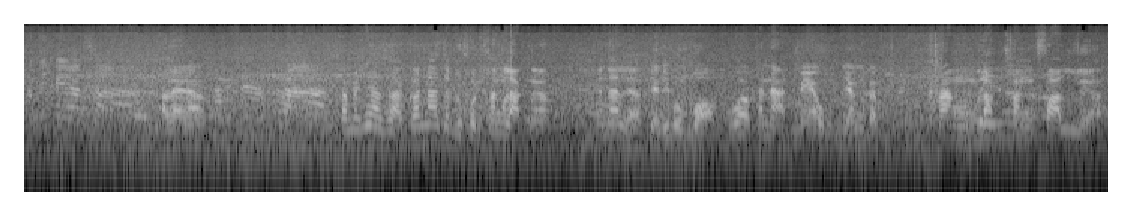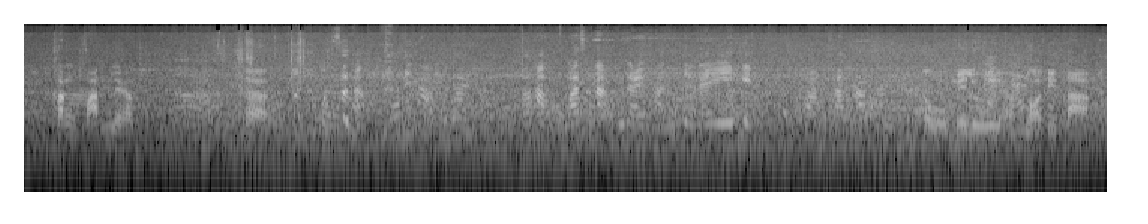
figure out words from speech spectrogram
ถ้าไม่ใช่อาซาอะไรนะครับ ถ้าไม่ใช่อาซาถ้าไม่ใช่อาสาก็น่าจะเป็นคนข้างรักนะครับก็นั่นแหละครับอย่างที่ผมบอกเพราะว่าขนาดแมวผมยังแบบข้างรักข้างฟันเลยอะข้างฟันเลยครับใช่วาสนาที่ถามผู้ใดค่ะเขาถามว่าวาสนาผู้ใดคะที่จะได้เห็นความข้างรักคุณโอ้ไม่รู้เลยครับรอติดตามนะ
